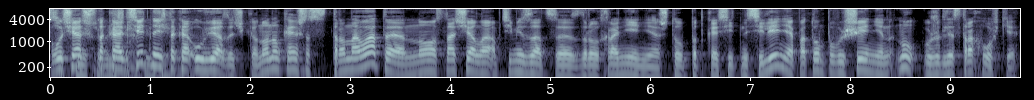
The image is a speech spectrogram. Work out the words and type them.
Получается, что такая действительно есть такая увязочка, но она, конечно, странноватая, но сначала оптимизация здравоохранения, чтобы подкосить население, а потом повышение, ну, уже для страховки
